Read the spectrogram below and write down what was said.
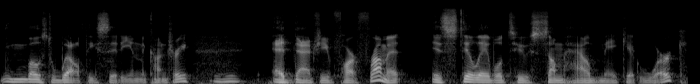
most wealthy city in the country mm-hmm. and actually far from it is still able to somehow make it work.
